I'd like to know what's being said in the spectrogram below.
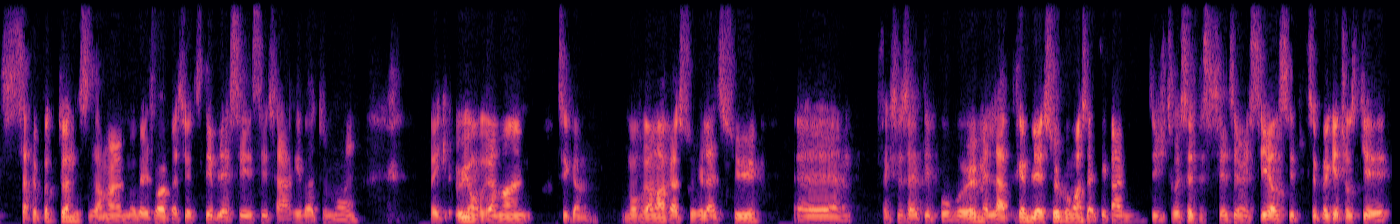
ça fait pas que toi nécessairement un mauvais joueur parce que tu t'es blessé, ça arrive à tout le monde. Fait eux, ils ont vraiment, comme, m'ont vraiment rassuré là-dessus. Fait que ça, ça a été pour eux. Mais l'après-blessure, pour moi, ça a été quand même. J'ai trouvé ça difficile. Un CL, c'est pas quelque chose qui est,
